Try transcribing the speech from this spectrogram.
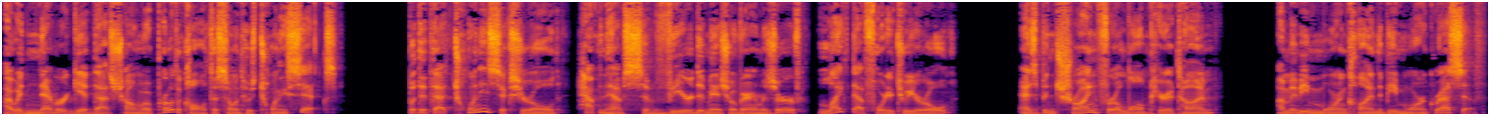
I would never give that strong of a protocol to someone who's 26. But if that 26 year old happened to have severe diminished ovarian reserve, like that 42 year old, has been trying for a long period of time, I'm going to be more inclined to be more aggressive.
